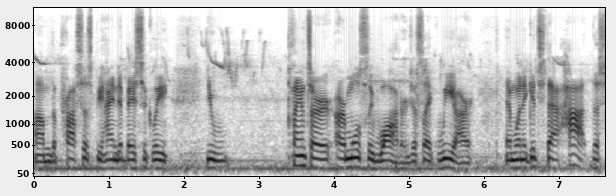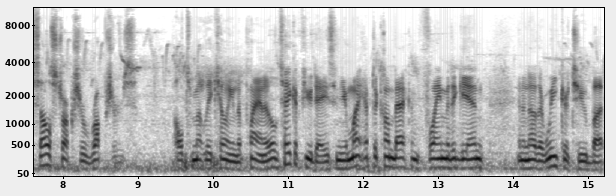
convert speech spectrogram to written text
Um, the process behind it basically, you plants are, are mostly water, just like we are. And when it gets that hot, the cell structure ruptures, ultimately killing the plant. It'll take a few days and you might have to come back and flame it again in another week or two, but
